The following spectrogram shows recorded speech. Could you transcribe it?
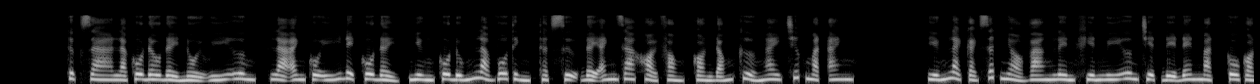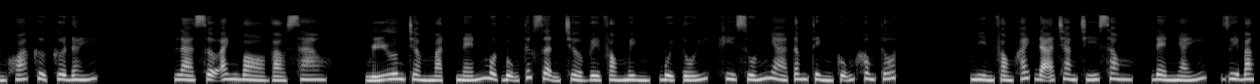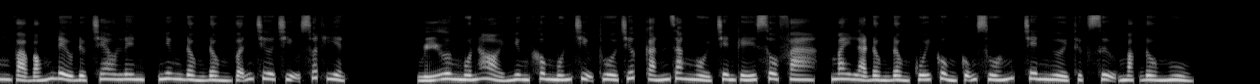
Thực ra là cô đâu đẩy nổi úy ương, là anh cố ý để cô đẩy, nhưng cô đúng là vô tình, thật sự đẩy anh ra khỏi phòng, còn đóng cửa ngay trước mặt anh. Tiếng lại cạch rất nhỏ vang lên khiến úy ương triệt để đen mặt cô còn khóa cửa cơ đấy. Là sợ anh bò vào sao? úy ương trầm mặt nén một bụng tức giận trở về phòng mình, buổi tối, khi xuống nhà tâm tình cũng không tốt. Nhìn phòng khách đã trang trí xong, đèn nháy, duy băng và bóng đều được treo lên, nhưng đồng đồng vẫn chưa chịu xuất hiện. Quý ương muốn hỏi nhưng không muốn chịu thua trước cắn răng ngồi trên ghế sofa, may là đồng đồng cuối cùng cũng xuống, trên người thực sự mặc đồ ngủ.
